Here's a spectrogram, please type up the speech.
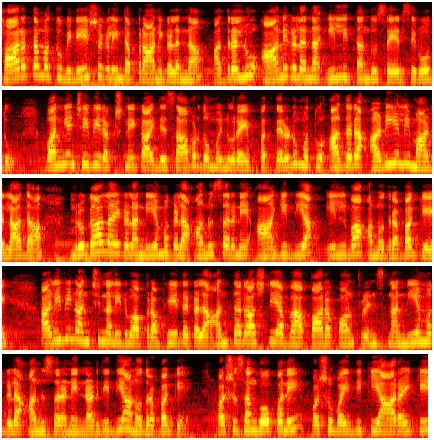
ಭಾರತ ಮತ್ತು ವಿದೇಶಗಳಿಂದ ಪ್ರಾಣಿಗಳನ್ನ, ಅದರಲ್ಲೂ ಆನೆಗಳನ್ನ ಇಲ್ಲಿ ತಂದು ಸೇರಿಸಿರೋದು ವನ್ಯಜೀವಿ ರಕ್ಷಣೆ ಕಾಯ್ದೆ ಸಾವಿರದ ಒಂಬೈನೂರ ಎಪ್ಪತ್ತೆರಡು ಮತ್ತು ಅದರ ಅಡಿಯಲ್ಲಿ ಮಾಡಲಾದ ಮೃಗಾಲಯಗಳ ನಿಯಮಗಳ ಅನುಸರಣೆ ಆಗಿದ್ಯಾ ಇಲ್ವಾ ಅನ್ನೋದರ ಬಗ್ಗೆ ಅಳಿವಿನಂಚಿನಲ್ಲಿರುವ ಪ್ರಭೇದಗಳ ಅಂತಾರಾಷ್ಟ್ರೀಯ ವ್ಯಾಪಾರ ಕಾನ್ಫರೆನ್ಸ್ನ ನಿಯಮಗಳ ಅನುಸರಣೆ ನಡೆದಿದ್ಯಾ ಅನ್ನೋದರ ಬಗ್ಗೆ ಪಶುಸಂಗೋಪನೆ, ಪಶುವೈದ್ಯಕೀಯ ಆರೈಕೆ,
